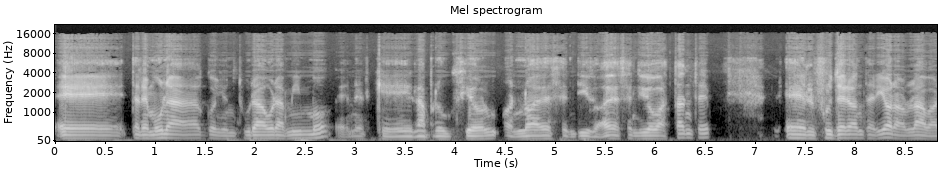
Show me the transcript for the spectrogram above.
Eh, tenemos una coyuntura ahora mismo en el que la producción pues, no ha descendido, ha descendido bastante. El frutero anterior hablaba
